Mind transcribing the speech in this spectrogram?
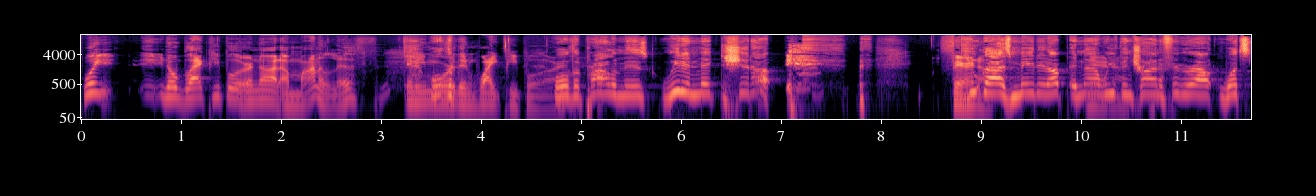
Well, you, you know, black people are not a monolith any more well, than white people are. Well, the problem is we didn't make the shit up. Fair you enough. guys made it up, and now Fair we've enough. been trying to figure out what's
